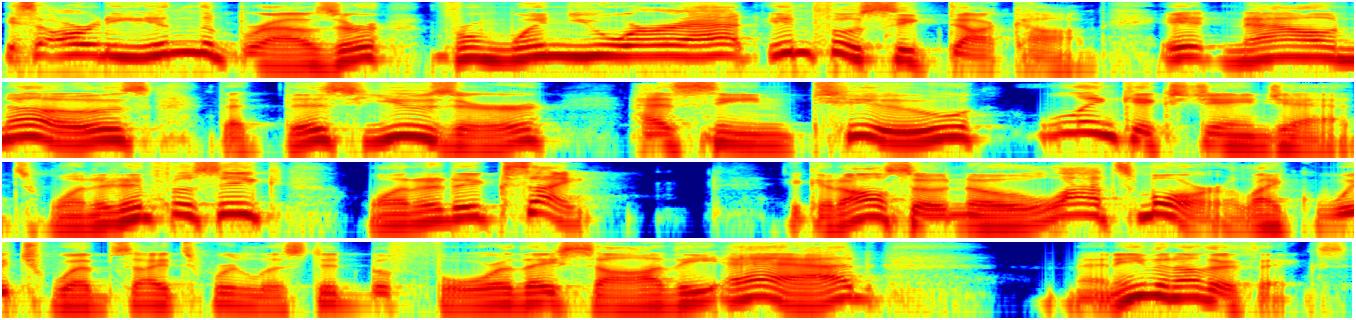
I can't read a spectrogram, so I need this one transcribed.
is already in the browser from when you are at infoseek.com. It now knows that this user has seen two Link Exchange ads, one at Infoseek, one at Excite. It can also know lots more, like which websites were listed before they saw the ad, and even other things.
